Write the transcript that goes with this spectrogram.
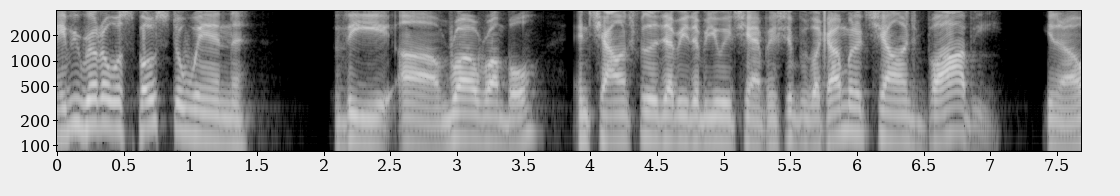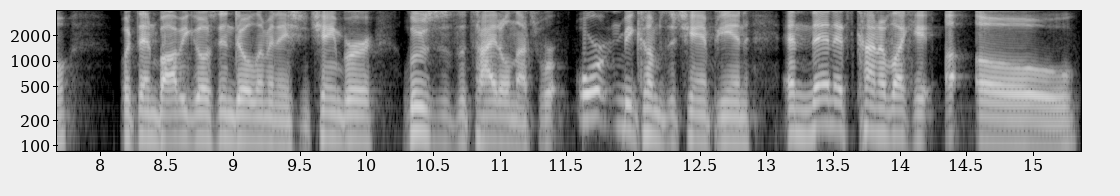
maybe Riddle was supposed to win the um, Royal Rumble and challenge for the WWE Championship. Like, I'm going to challenge Bobby, you know. But then Bobby goes into Elimination Chamber, loses the title, and that's where Orton becomes the champion. And then it's kind of like a uh oh.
